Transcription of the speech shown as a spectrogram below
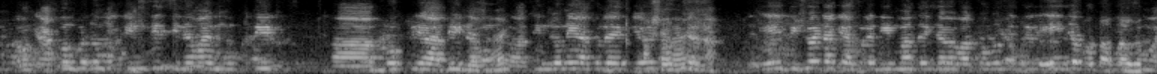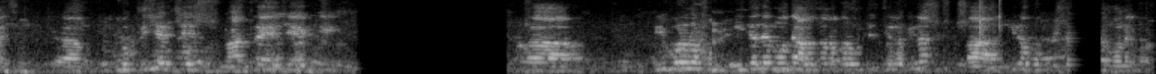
এবং এখন পর্যন্ত তিনটি সিনেমায় মুক্তির আহ, প্রক্রিয়াধীন এবং তিনজনেই আসলে কেউ হচ্ছে না। এই বিষয়টাকে আসলে নির্মাতা হিসাবে বা চলচ্চিত্রের এই যে বর্তমান সময় চব্বিশের শেষ ভাগটা এসে একটি বিবরণ নিজেদের মধ্যে আলোচনা করা উচিত ছিল কিনা বা কীরকম বিষয়টা মনে করেন?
